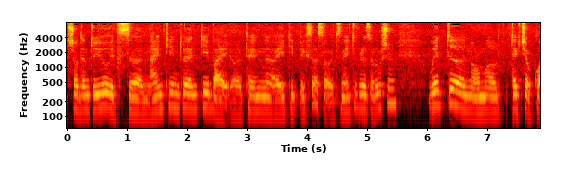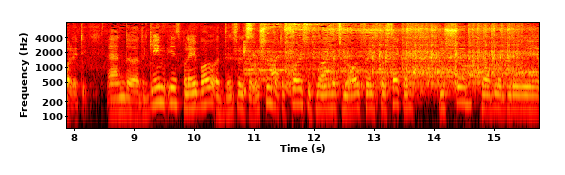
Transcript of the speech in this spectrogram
show them to you. It's uh, 1920 by 1080 uh, pixels, so it's native resolution with uh, normal texture quality and uh, the game is playable at this resolution but of course if you want more frames per second you should probably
